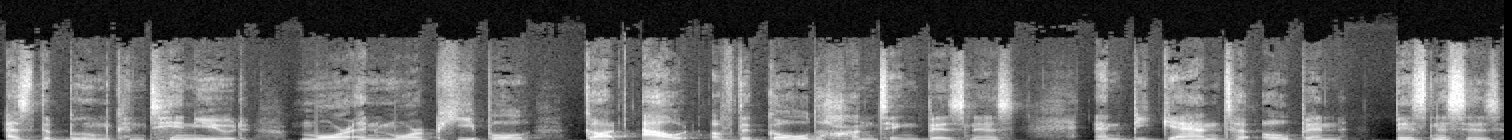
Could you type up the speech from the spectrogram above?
As the boom continued, more and more people got out of the gold hunting business and began to open businesses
